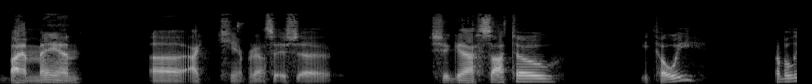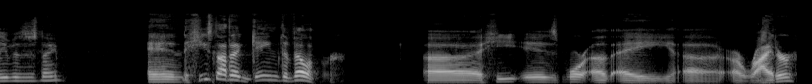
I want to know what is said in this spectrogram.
by a man. Uh, I can't pronounce it. It's uh, Shigesato Itoi, I believe is his name. And he's not a game developer. Uh, he is more of a uh, a writer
